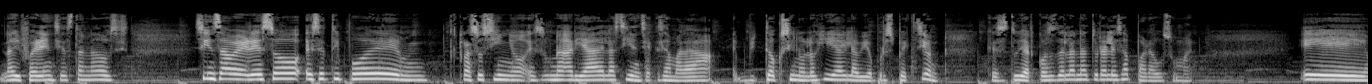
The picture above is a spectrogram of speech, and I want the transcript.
La diferencia está en la dosis. Sin saber eso, ese tipo de mm, raciocinio es una área de la ciencia que se llama la toxinología y la bioprospección, que es estudiar cosas de la naturaleza para uso humano. Eh,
